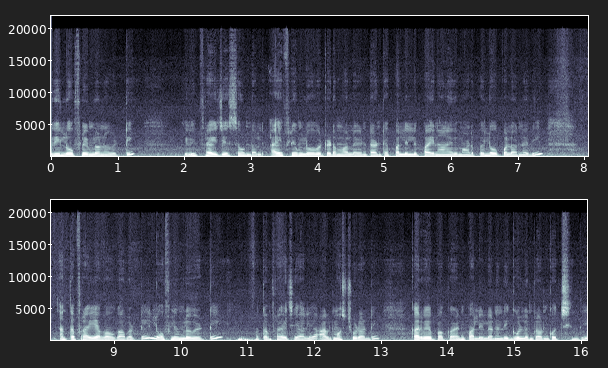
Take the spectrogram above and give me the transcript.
ఇది లో ఫ్లేమ్లోనే పెట్టి ఇవి ఫ్రై చేస్తూ ఉండాలి. హై ఫ్లేమ్లో పెట్టడం వల్ల ఏంటంటే పల్లీలు పైన అనేది మాడిపోయి లోపల అనేది అంత ఫ్రై అవ్వవు కాబట్టి లో ఫ్లేమ్లో పెట్టి మొత్తం ఫ్రై చేయాలి. ఆల్మోస్ట్ చూడండి కరివేపాకు అండ్ పల్లీలు అనేది గోల్డెన్ బ్రౌన్కి వచ్చింది.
